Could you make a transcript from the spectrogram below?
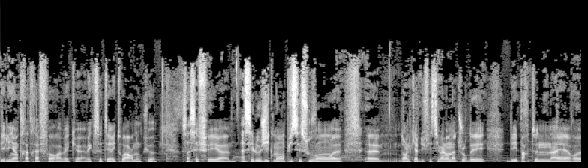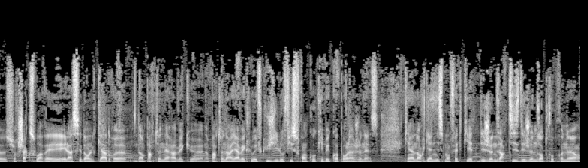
liens très très forts avec avec ce territoire, donc ça s'est fait assez logiquement. Puis c'est souvent dans le cadre du festival, on a toujours des, des partenaires sur chaque soirée, et là c'est dans le cadre d'un partenaire avec d'un partenariat avec l'OFQJ, l'Office franco-québécois pour la jeunesse, qui est un organisme en fait qui aide des jeunes artistes, des jeunes entrepreneurs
